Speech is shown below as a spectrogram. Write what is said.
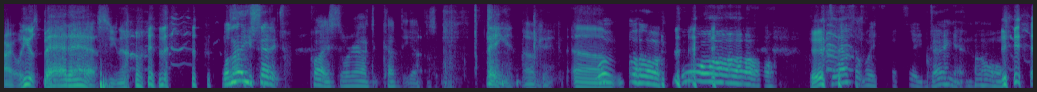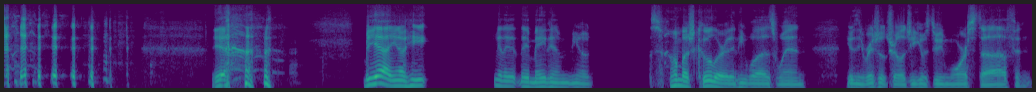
All right. Well, he was badass, you know. well, now you said it twice, so we're gonna have to cut the episode. Dang it. Okay. Um, whoa, whoa! Definitely say dang it. Oh, yeah. but yeah, you know, he, you know, they, they made him, you know, so much cooler than he was when in the original trilogy. He was doing more stuff and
